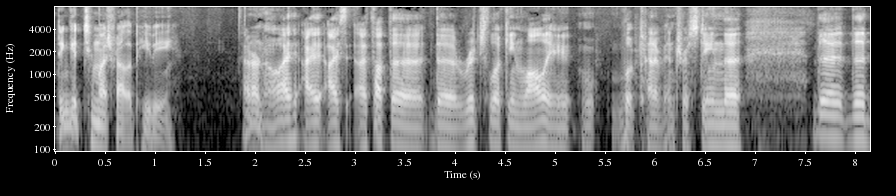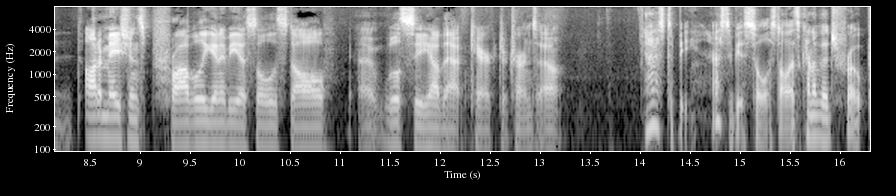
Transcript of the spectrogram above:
didn't get too much out of the PV. I don't know. I, I, I, I thought the the rich looking lolly looked kind of interesting. The the the automation's probably going to be a soulless doll. Uh, we'll see how that character turns out. It has to be. It has to be a soulless doll. It's kind of a trope.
